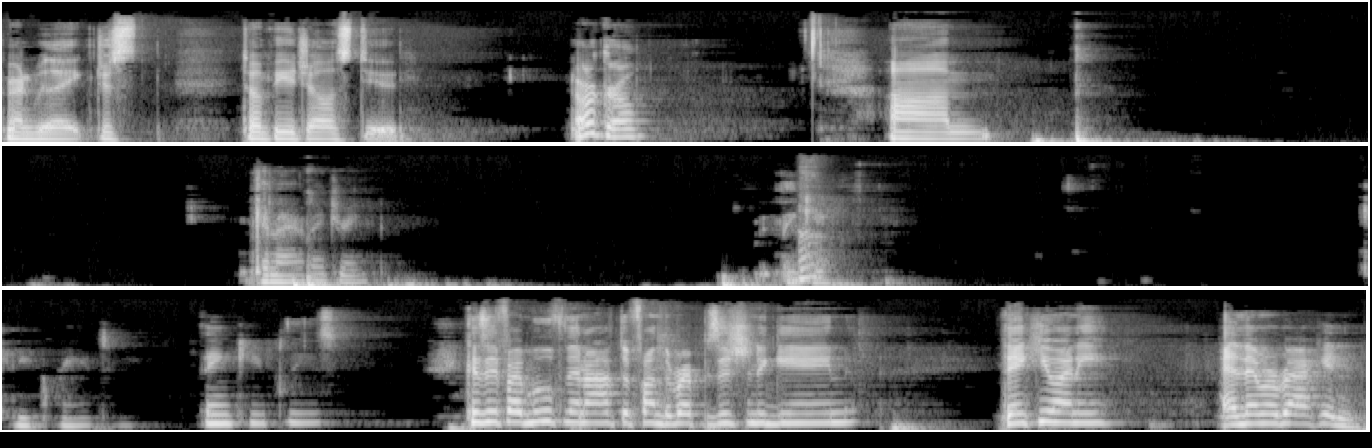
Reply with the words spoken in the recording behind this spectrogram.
You're going to be like just don't be a jealous dude or girl. Um, can I have my drink? Thank you. Can you bring it me? Thank you, please. Because if I move, then I have to find the right position again. Thank you, honey. And then we're back in.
